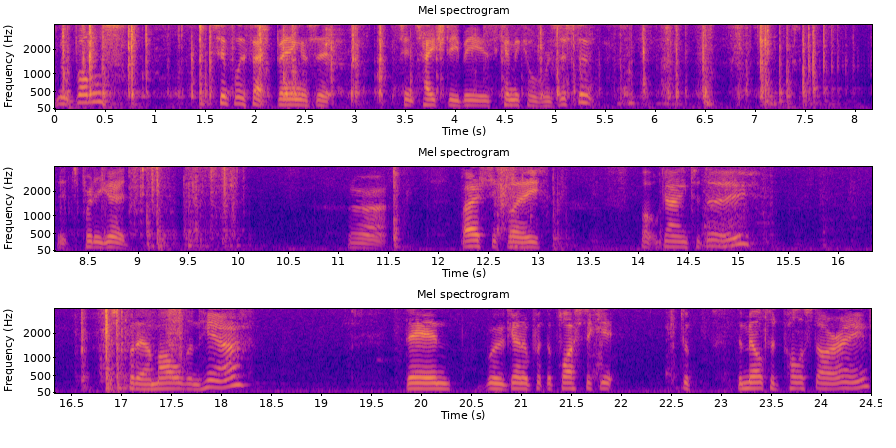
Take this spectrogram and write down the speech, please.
milk bottles. Simply fact being is that since HDPE is chemical resistant, it's pretty good. Alright, basically what we're going to do, just put our mould in here, then we're going to put the plastic, in, the, the melted polystyrene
